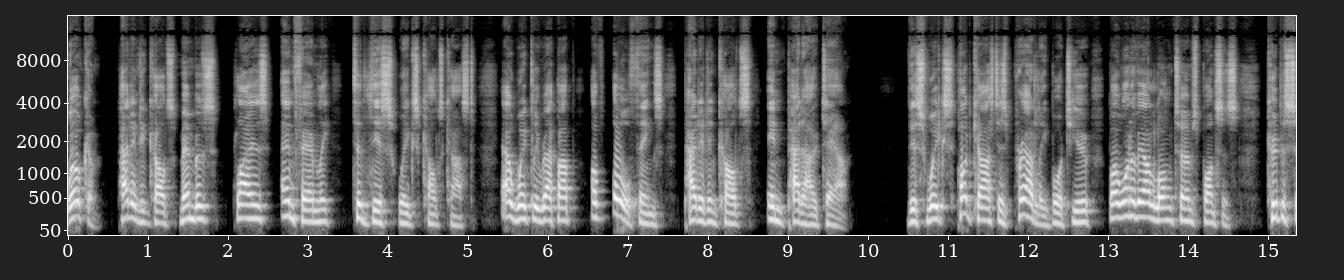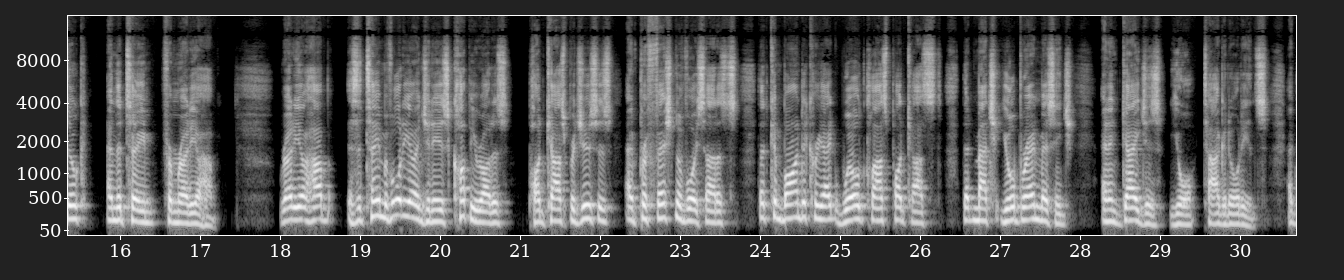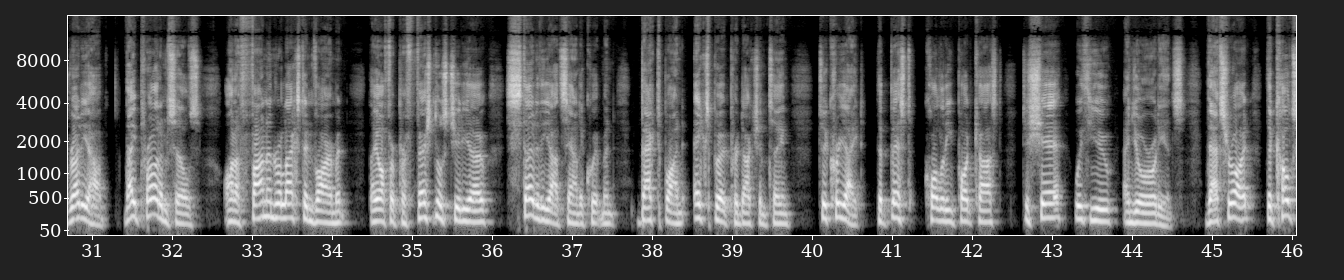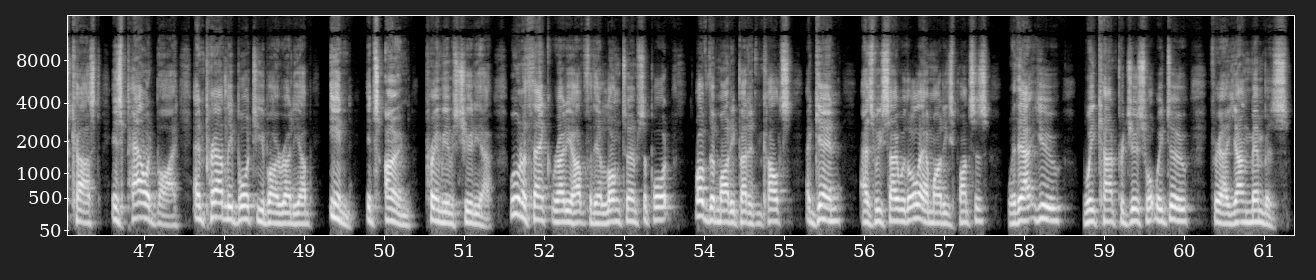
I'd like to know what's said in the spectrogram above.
Welcome, Paddington Colts members, players, and family to this week's Colts Cast, our weekly wrap up of all things Paddington Colts in Paddo Town. This week's podcast is proudly brought to you by one of our long term sponsors, Cooper Silk and the team from Radio Hub. Radio Hub is a team of audio engineers, copywriters, podcast producers, and professional voice artists that combine to create world class podcasts that match your brand message and engages your target audience. At Radio Hub, they pride themselves on a fun and relaxed environment. They offer professional studio, state of the art sound equipment, backed by an expert production team to create the best quality podcast to share with you and your audience. That's right, the Colts Cast is powered by and proudly brought to you by Radio Hub in its own premium studio. We want to thank Radio Hub for their long term support of the Mighty Paddington Colts. Again, as we say with all our mighty sponsors, without you, we can't produce what we do for our young members.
